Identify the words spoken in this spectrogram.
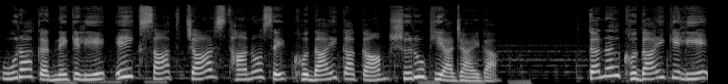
पूरा करने के लिए एक साथ चार स्थानों से खुदाई का काम शुरू किया जाएगा। टनल खुदाई के लिए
